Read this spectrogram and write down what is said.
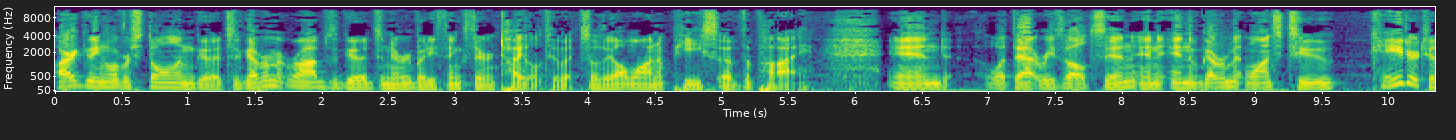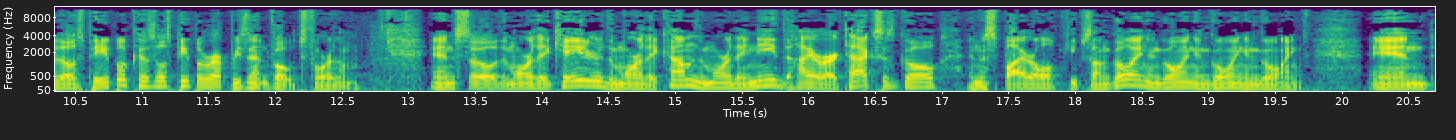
arguing over stolen goods. The government robs the goods, and everybody thinks they're entitled to it, so they all want a piece of the pie. And what that results in, and, and the government wants to cater to those people because those people represent votes for them. And so the more they cater, the more they come, the more they need, the higher our taxes go, and the spiral keeps on going and going and going and going. And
